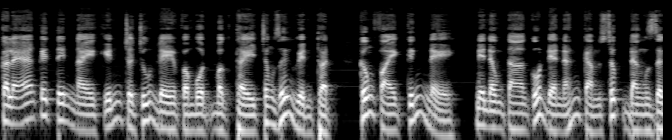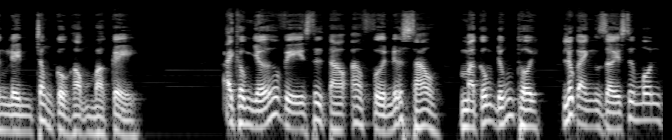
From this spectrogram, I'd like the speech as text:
Có lẽ cái tên này khiến cho chú Lê và một bậc thầy trong giới huyền thuật cũng phải kính nể nên ông ta cố đè nén cảm xúc đang dâng lên trong cổ họng mà kể. Anh không nhớ vị sư tào A Phử nữa sao? Mà cũng đúng thôi, lúc anh rời sư môn,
